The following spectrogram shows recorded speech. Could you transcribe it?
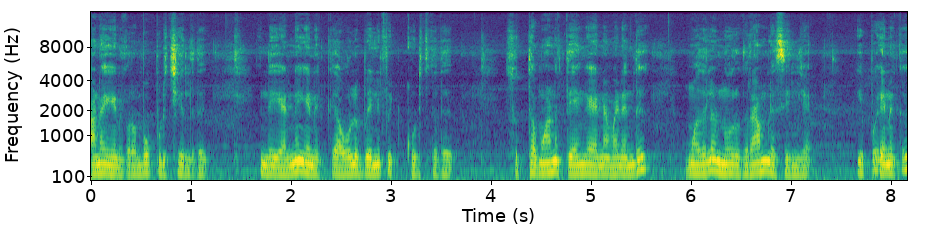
ஆனால் எனக்கு ரொம்ப பிடிச்சிருந்தது. இந்த எண்ணெய் எனக்கு அவ்வளோ பெனிஃபிட் கொடுத்தது. சுத்தமான தேங்காய் எண்ணெய் வேணந்து முதல்ல நூறு கிராமில் செஞ்சேன். இப்போ எனக்கு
